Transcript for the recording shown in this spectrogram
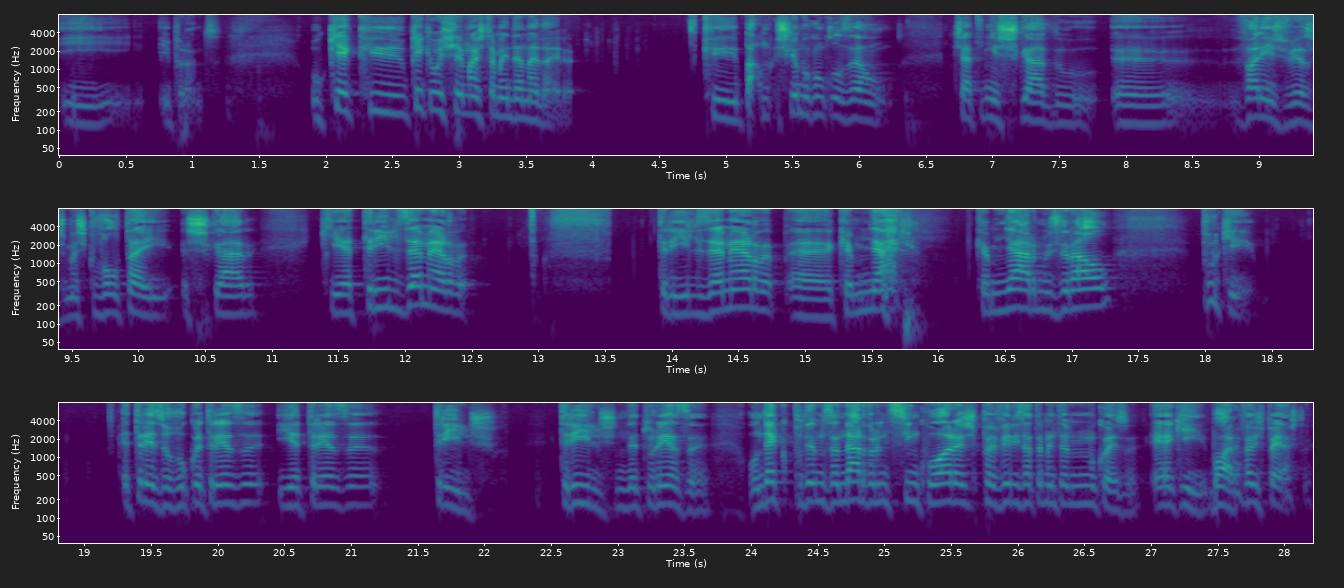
E, e, pronto. O que, é que, o que é que eu achei mais também da Madeira? Que pá, cheguei a uma conclusão que já tinha chegado uh, várias vezes, mas que voltei a chegar, que é trilhos é merda. Trilhos é merda. Uh, caminhar, caminhar no geral. Porquê? A Teresa, eu vou com a Teresa e a Teresa, trilhos trilhos, natureza. Onde é que podemos andar durante 5 horas para ver exatamente a mesma coisa? É aqui, bora, vamos para esta.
